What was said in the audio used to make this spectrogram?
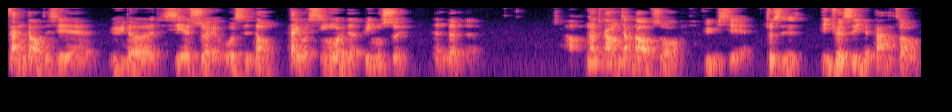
沾到这些鱼的血水，或是那种带有腥味的冰水等等的。好，那刚刚讲到说雨鞋，就是的确是一个大宗。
